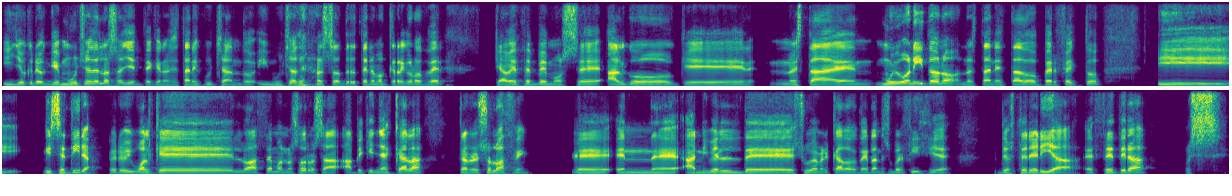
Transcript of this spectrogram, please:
yo creo que muchos de los oyentes que nos están escuchando y muchos de nosotros tenemos que reconocer que a veces vemos eh, algo que no está en, muy bonito, ¿no? No está en estado perfecto y, se tira. Pero igual que lo hacemos nosotros a, pequeña escala, claro, eso lo hacen eh, en, eh, a nivel de supermercado, de grandes superficies, de hostelería, etcétera, pues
